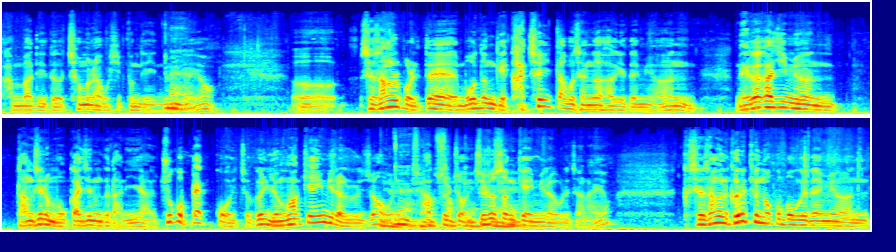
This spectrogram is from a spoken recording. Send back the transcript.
한마디 더 첨언하고 싶은 게 있는데요. 네. 어, 세상을 볼 때 모든 게 갇혀 있다고 생각하게 되면 내가 가지면 당신은 못 가지는 것 아니냐. 주고 뺏고 있죠. 그걸 영화 게임이라 그러죠. 네. 학술적 지루성 네. 게임 이라고 그러잖아요. 그 세상을 그렇게 놓고 보게 되면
